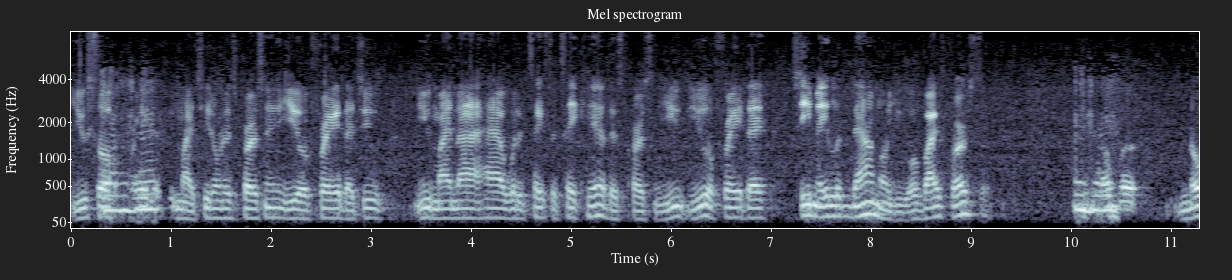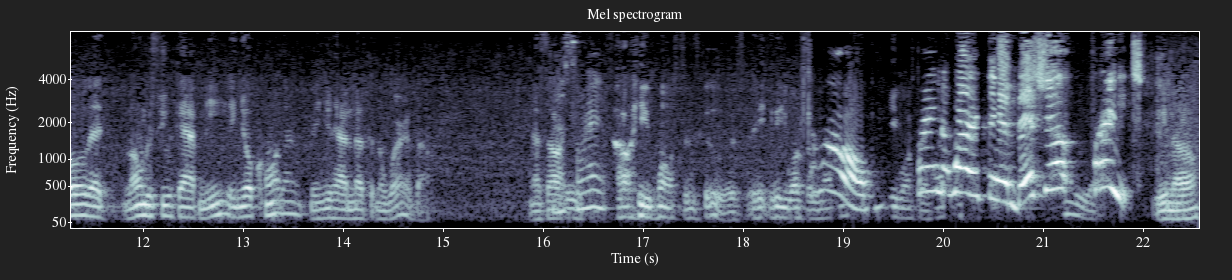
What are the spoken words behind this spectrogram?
You so afraid hmm that you might cheat on this person. You're afraid that you you might not have what it takes to take care of this person. You you afraid that she may look down on you or vice versa. You know, hmm but know that long as you got me in your corner, then you have nothing to worry about. That's all That's he right. all he wants to do. Is he, he wants to Come on. He wants to Bring hold the word then, Bishop. Oh, you. Preach. You know.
